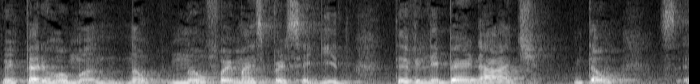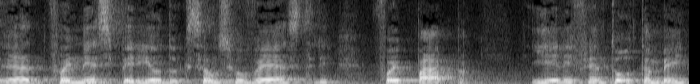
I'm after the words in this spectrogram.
do Império Romano. Não, não foi mais perseguido, teve liberdade. Então, é, foi nesse período que São Silvestre foi papa. E ele enfrentou também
